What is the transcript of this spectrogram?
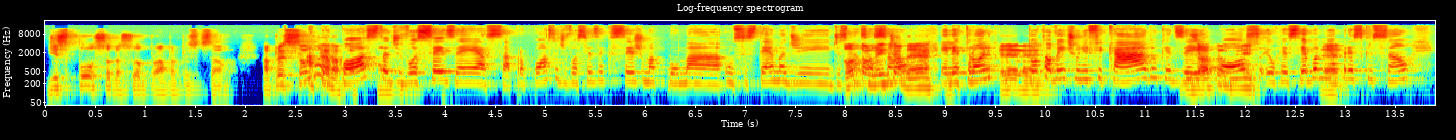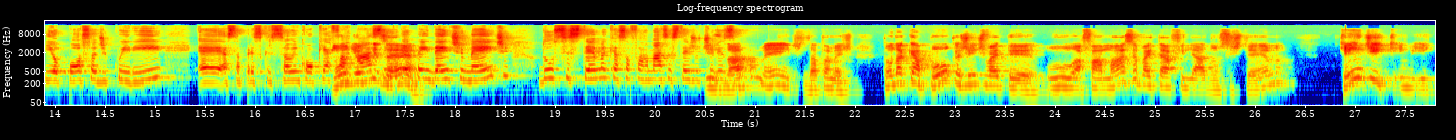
dispor sobre a sua própria prescrição. A prescrição a não era. A proposta de vocês é essa. A proposta de vocês é que seja uma, uma um sistema de totalmente aberto. eletrônico é. totalmente unificado. Quer dizer, Exatamente. eu posso, eu recebo a minha é. prescrição e eu posso adquirir é, essa prescrição em qualquer Onde farmácia, independentemente do sistema que essa farmácia esteja utilizando. Exatamente, exatamente. Então, daqui a pouco a gente vai ter o, a farmácia vai ter afiliado um sistema quem, de,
